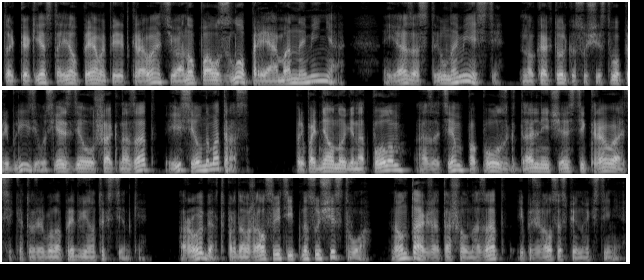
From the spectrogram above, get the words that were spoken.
Так как я стоял прямо перед кроватью, оно ползло прямо на меня. Я застыл на месте, но как только существо приблизилось, я сделал шаг назад и сел на матрас. Приподнял ноги над полом, а затем пополз к дальней части кровати, которая была придвинута к стенке. Роберт продолжал светить на существо, но он также отошел назад и прижался спиной к стене.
